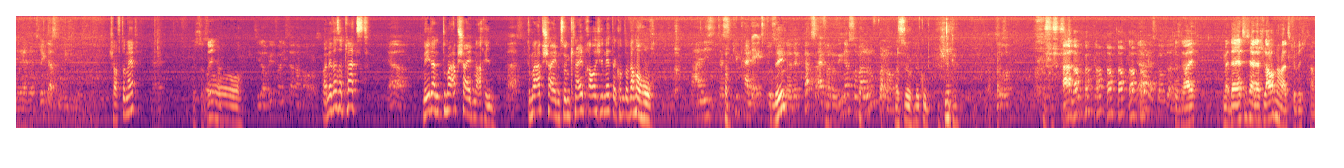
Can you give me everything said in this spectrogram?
Nee, der, trägt das Gewicht. Schafft er nicht? Bist du sicher? Oh. Sieht auf jeden Fall nicht danach aus. Aber nicht, dass er platzt. Ja. Nee, dann tu mal abschalten, Achim. Was? Tu mal abschalten. So einen Knall brauche ich nicht, da kommt der Wärmer hoch. Nein, nicht, das gibt keine Explosion. Nee? Der platzt einfach nur wie ein ganz normaler Luftballon. Achso, na gut. So. Ah, doch, doch, doch, doch, doch, doch, Ja, das kommt dann. Das reicht. Da jetzt ist ja der Schlauch noch als Gewicht dran.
